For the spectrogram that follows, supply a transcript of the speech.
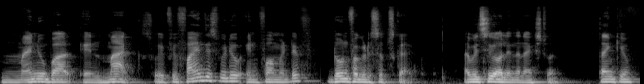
menu bar in mac. So if you find this video informative don't forget to subscribe. I will see you all in the next one. Thank you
